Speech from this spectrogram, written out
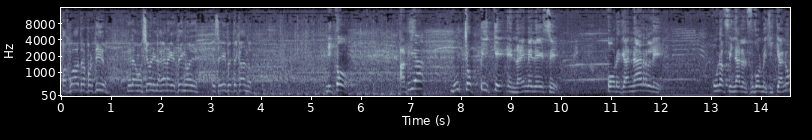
para jugar otro partido, de la emoción y las ganas que tengo de, de seguir festejando. Nico, había mucho pique en la MLS por ganarle una final al fútbol mexicano.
